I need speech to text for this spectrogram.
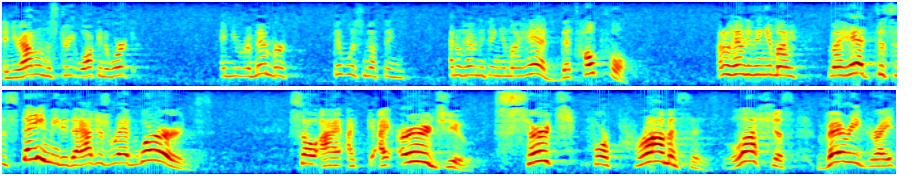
and you're out on the street walking to work, and you remember there was nothing, I don't have anything in my head that's hopeful. I don't have anything in my, my head to sustain me today. I just read words. So I, I, I urge you, search for promises. Luscious, very great,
